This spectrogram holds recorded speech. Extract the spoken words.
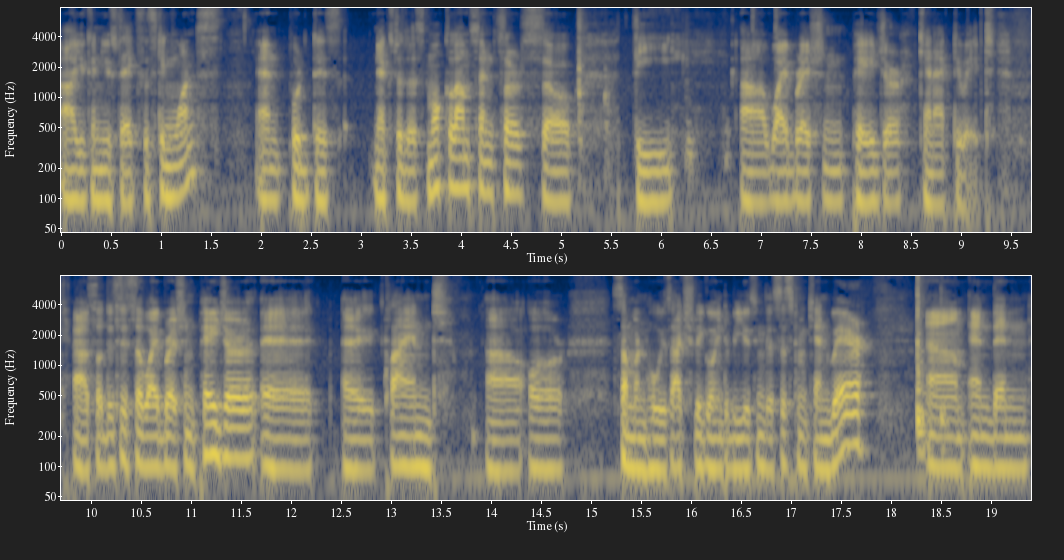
Uh, you can use the existing ones and put this next to the smoke alarm sensor so the uh, vibration pager can activate. Uh, so this is a vibration pager a, a client uh, or someone who is actually going to be using the system can wear um, and then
